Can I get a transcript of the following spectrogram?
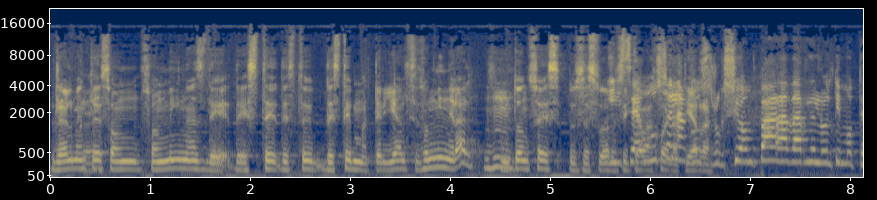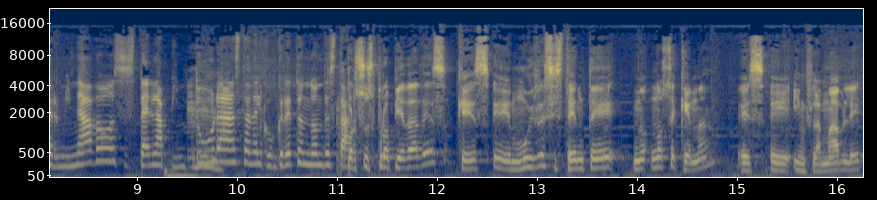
Realmente son, son minas de, de este, de, este, de este material, son mineral. Entonces, pues eso Y sí se que abajo usa de en la tierra. construcción para darle el último terminado. Está en la pintura, está en el concreto. ¿En dónde está? Por sus propiedades, que es eh, muy resistente, no, no se quema, es eh, inflamable.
